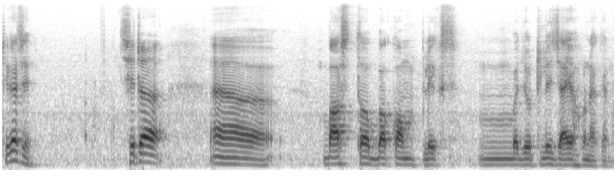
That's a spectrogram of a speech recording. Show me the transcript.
ঠিক আছে? সেটা বাস্তব বা কমপ্লেক্স বা জটিলে যাই হোক না কেন।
